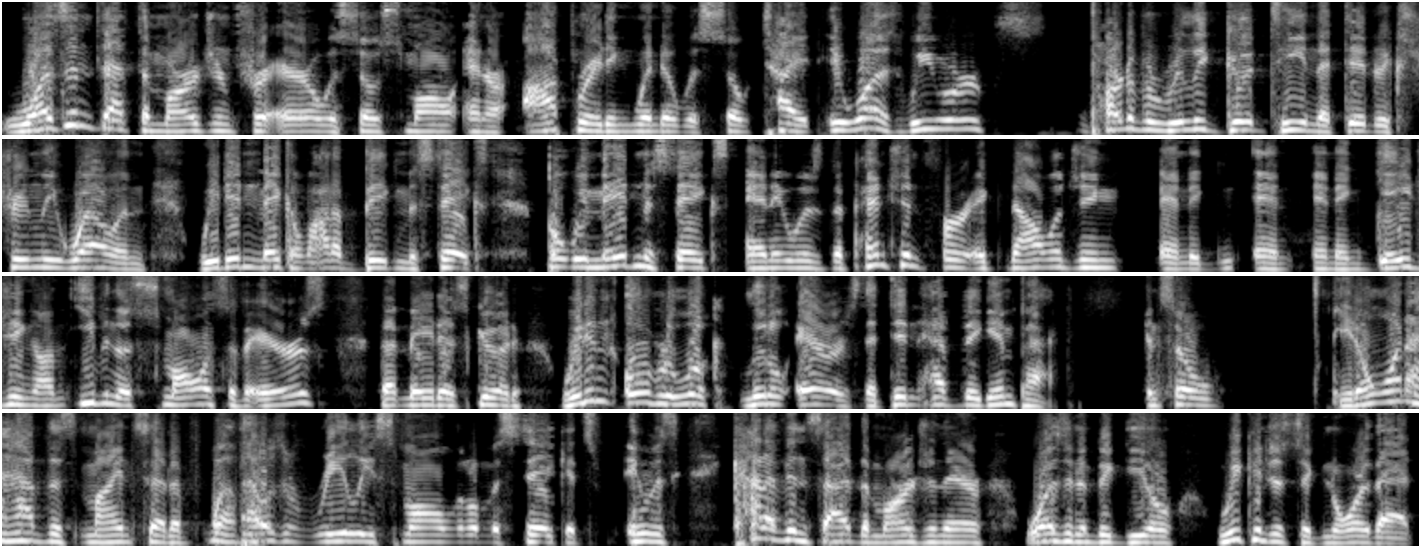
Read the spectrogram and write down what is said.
wasn't that the margin for error was so small and our operating window was so tight. It was. We were part of a really good team that did extremely well and we didn't make a lot of big mistakes but we made mistakes and it was the penchant for acknowledging and, and and engaging on even the smallest of errors that made us good we didn't overlook little errors that didn't have big impact and so you don't want to have this mindset of well that was a really small little mistake. It's it was kind of inside the margin there. Wasn't a big deal. We can just ignore that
